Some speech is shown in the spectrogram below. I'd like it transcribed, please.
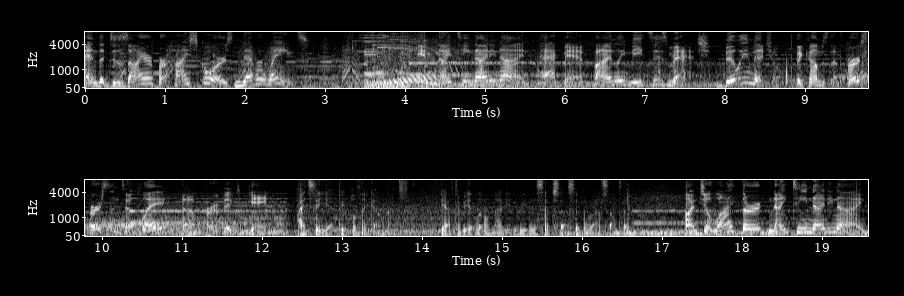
And the desire for high scores never wanes. In 1999, Pac-Man finally meets his match. Billy Mitchell becomes the first person to play the perfect game. I'd say, yeah, people think I'm nuts. You have to be a little nutty to be this obsessive about something. On July 3rd, 1999,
